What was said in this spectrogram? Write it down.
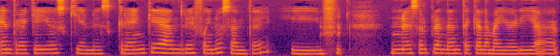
entre aquellos quienes creen que André fue inocente y no es sorprendente que la mayoría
